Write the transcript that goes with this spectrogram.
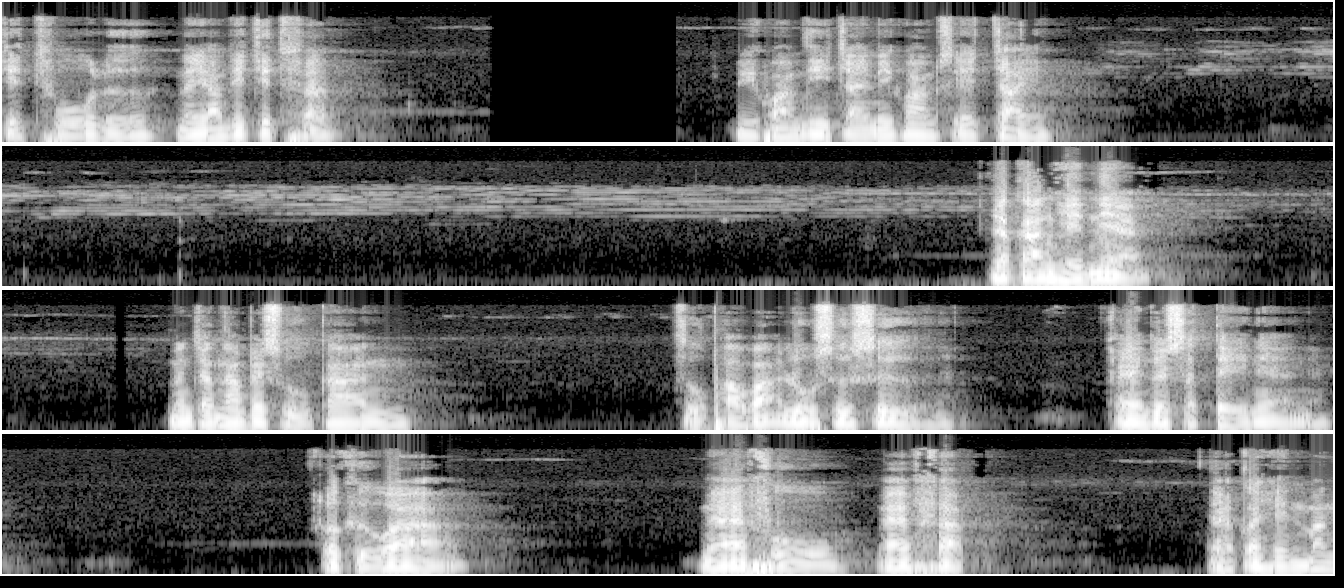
จิตฟูหรือในยามที่จิตแฟบมีความดีใจมีความเสียใจ และการเห็นเนี่ย มันจะนำไปสู่การสู่ภาวะรู้ซื่อๆ ด้วยสติเนี่ยก็คือว่า แม้ฟู แม้แฟบแต่ก็เห็นมัน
